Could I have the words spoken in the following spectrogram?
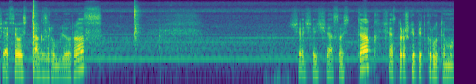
Зараз я ось так зроблю. Раз. Щас, щас, щас. Ось так. Зараз трошки підкрутимо.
